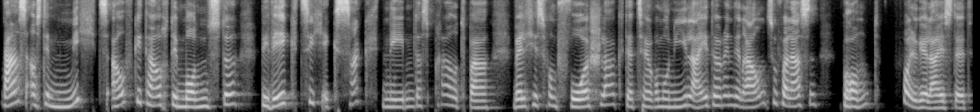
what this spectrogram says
Das aus dem Nichts aufgetauchte Monster bewegt sich exakt neben das Brautpaar, welches vom Vorschlag der Zeremonieleiterin, den Raum zu verlassen, prompt Folge leistet.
